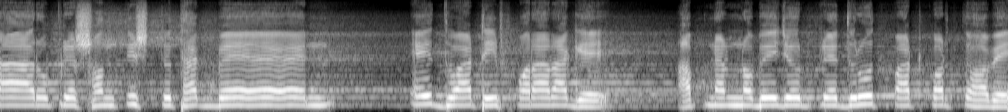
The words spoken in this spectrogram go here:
তার উপরে সন্তুষ্ট থাকবেন। এই দোয়াটি পড়ার আগে আপনার নবীজের উপরে দূরত পাঠ করতে হবে।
